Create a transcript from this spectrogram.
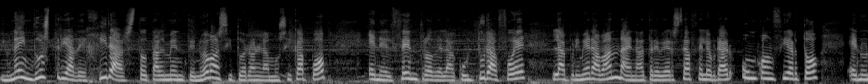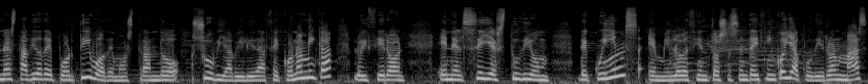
y una industria de giras totalmente nueva situaron la música pop en el centro de la cultura. Fue la primera banda en atreverse a celebrar un concierto en un estadio deportivo, demostrando su viabilidad económica. Lo hicieron en el Sea Stadium de Queens en 1965 y acudieron más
